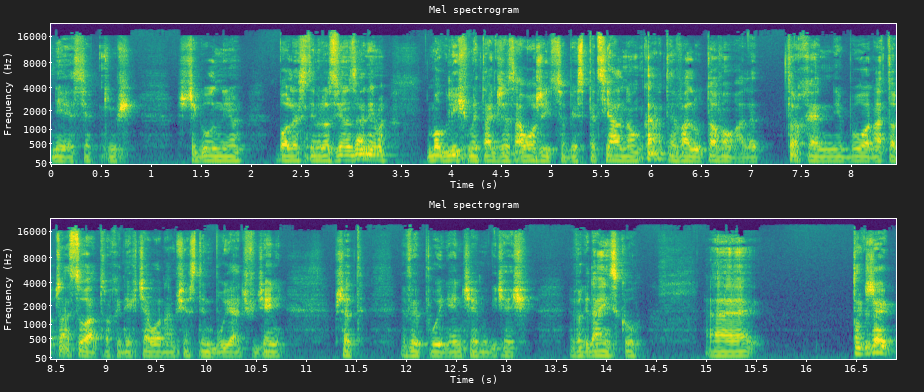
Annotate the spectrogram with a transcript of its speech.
Nie jest jakimś szczególnie bolesnym rozwiązaniem. Mogliśmy także założyć sobie specjalną kartę walutową, ale trochę nie było na to czasu, a trochę nie chciało nam się z tym bujać w dzień przed wypłynięciem gdzieś w Gdańsku. E, Także y,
